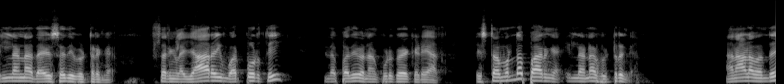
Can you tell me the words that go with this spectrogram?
இல்லைன்னா தயவுசெய்து விட்டுருங்க. சரிங்களா? யாரையும் வற்புறுத்தி இந்த பதிவை நான் கொடுக்கவே கிடையாது. இஷ்டம் இருந்தால் பாருங்கள் இல்லைன்னா விட்டுருங்க. அதனால் வந்து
